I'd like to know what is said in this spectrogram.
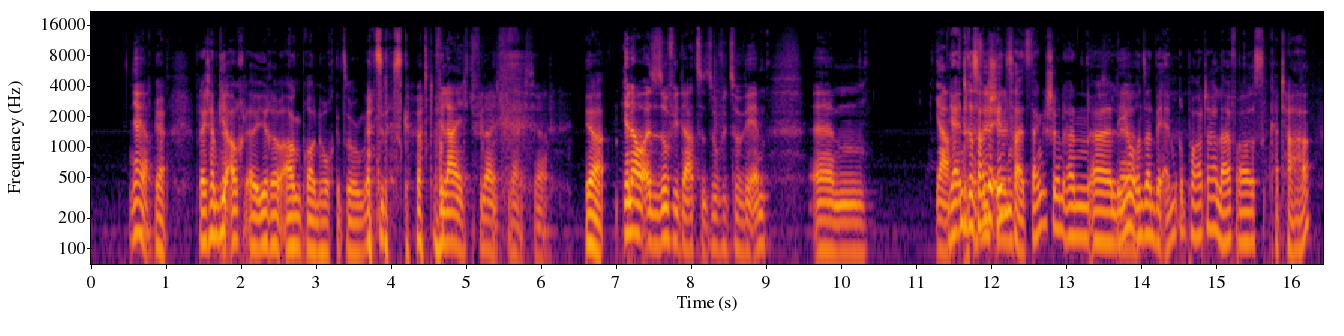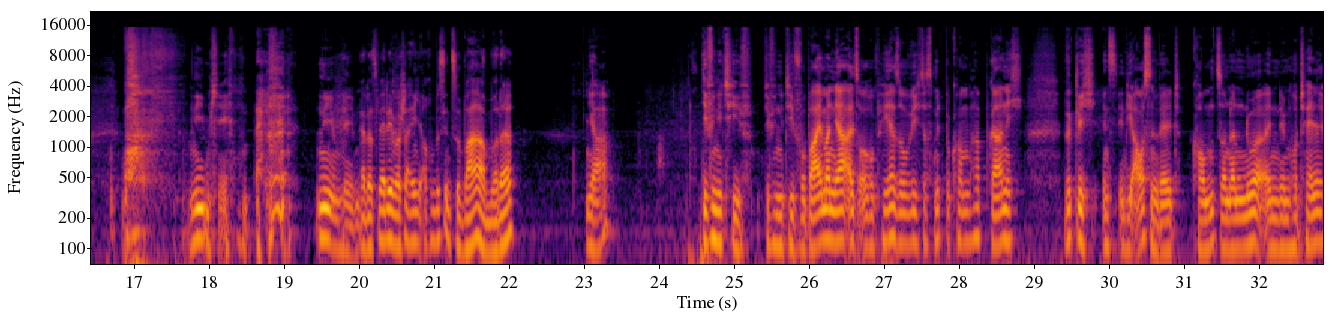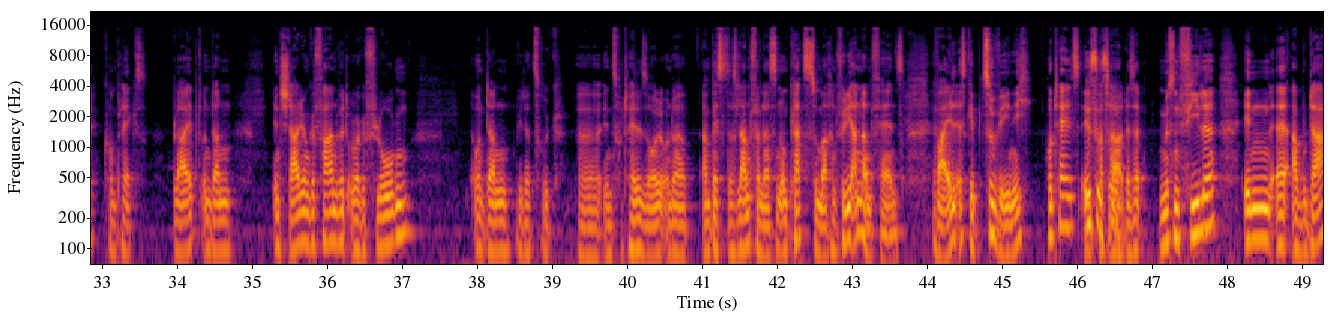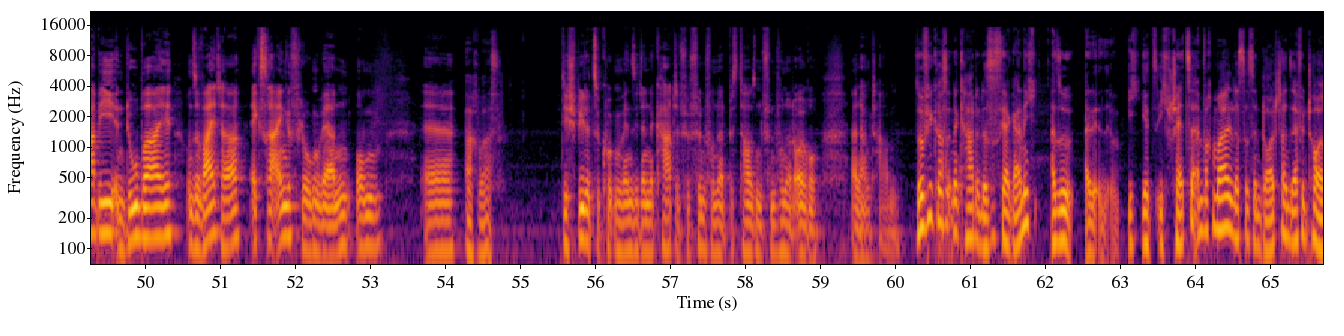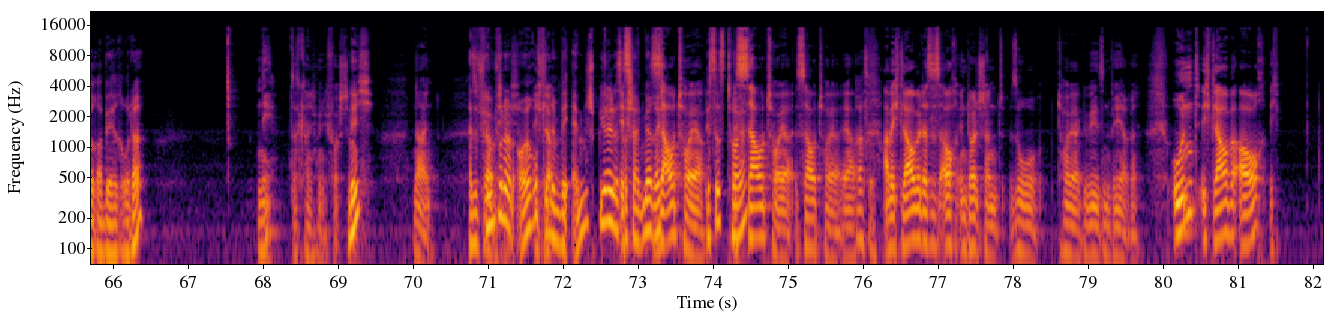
ja, ja. Ja. Vielleicht haben die auch äh, ihre Augenbrauen hochgezogen, als sie das gehört haben. Vielleicht, vielleicht, vielleicht, ja. Ja. Genau, also so viel dazu, so viel zur WM. Ähm, ja, Ja, interessante. Insights. Dankeschön an äh, Leo, Ja. unseren WM-Reporter, live aus Katar. Nie im Leben. Nie im Leben. Ja, das wäre dir wahrscheinlich auch ein bisschen zu warm, oder? Ja. Definitiv, definitiv. Wobei man ja als Europäer, so wie ich das mitbekommen habe, gar nicht wirklich ins, in die Außenwelt kommt, sondern nur in dem Hotelkomplex bleibt und dann ins Stadion gefahren wird oder geflogen und dann wieder zurück äh, ins Hotel soll oder am besten das Land verlassen, um Platz zu machen für die anderen Fans. Weil es gibt zu wenig Hotels in Ist es Katar. so? Deshalb müssen viele in äh, Abu Dhabi, in Dubai und so weiter extra eingeflogen werden, um äh, Ach was. die Spiele zu gucken, wenn sie dann eine Karte für 500 bis 1500 Euro erlangt haben. So viel kostet eine Karte, das ist ja gar nicht, also äh, ich jetzt ich schätze einfach mal, dass das in Deutschland sehr viel teurer wäre, oder? Nee, das kann ich mir nicht vorstellen. Nicht? Nein. Also Glaub ich 500 nicht. Euro Ich für glaub- ein WM-Spiel, das erscheint mir recht. sauteuer. Ist das teuer? Ist sauteuer, ist sauteuer, ja. Ach so. Aber ich glaube, dass es auch in Deutschland so teuer gewesen wäre. Und ich glaube auch, ich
